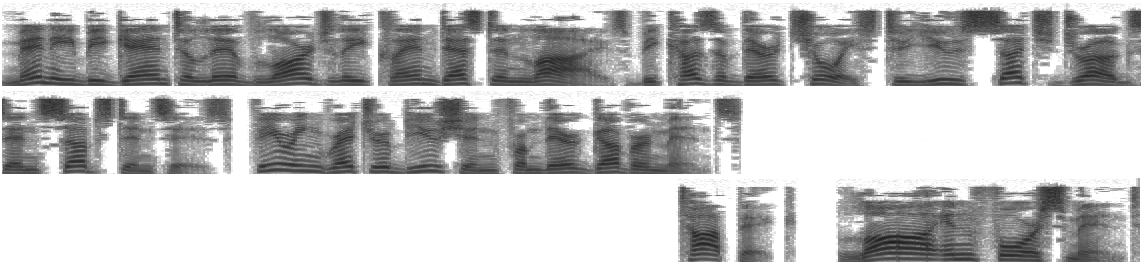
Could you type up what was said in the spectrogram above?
Many began to live largely clandestine lives because of their choice to use such drugs and substances, fearing retribution from their governments. Topic: Law enforcement.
